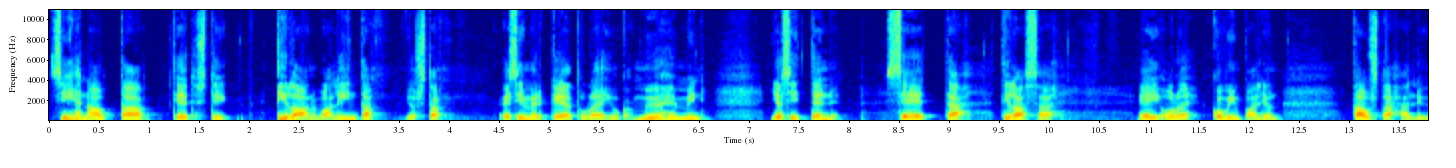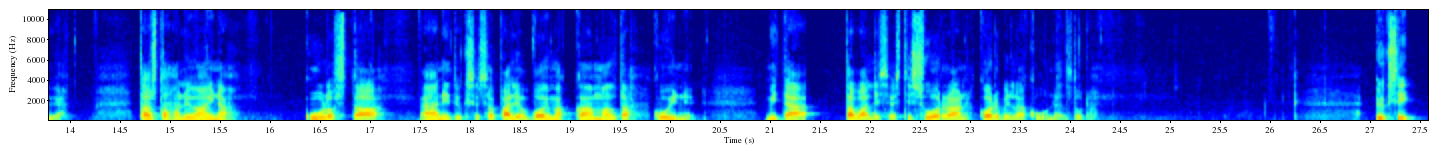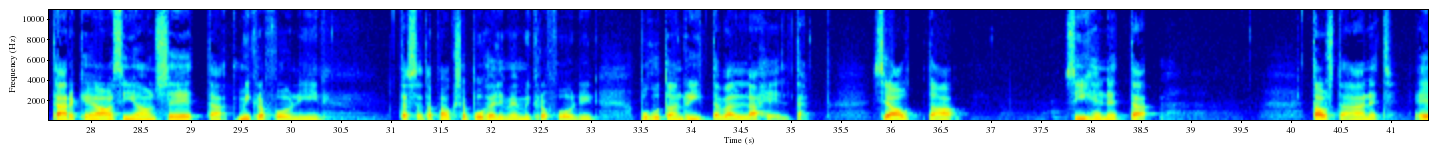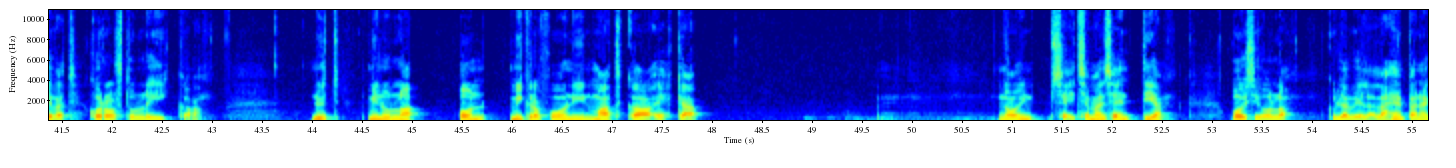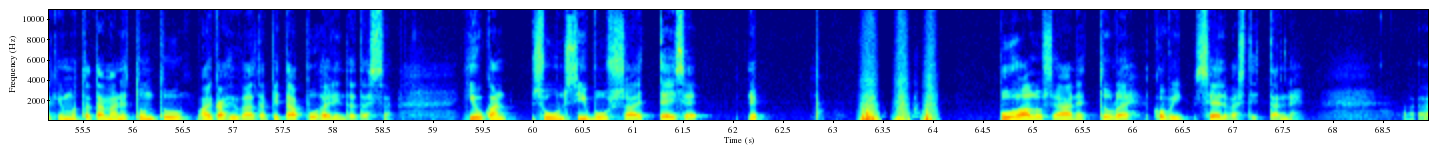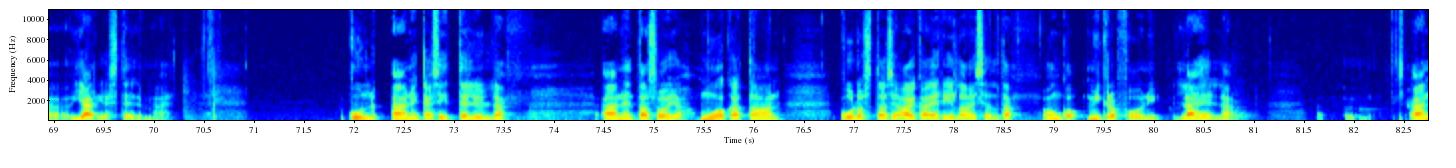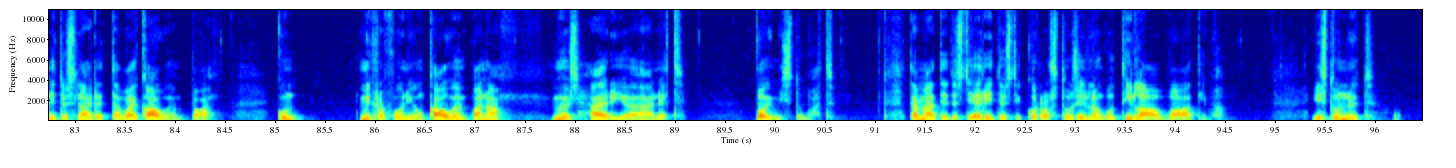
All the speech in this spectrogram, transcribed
Siihen auttaa tietysti tilan valinta, josta esimerkkejä tulee hiukan myöhemmin. Ja sitten se, että tilassa ei ole kovin paljon taustahälyä. Taustahäly aina kuulostaa äänityksessä paljon voimakkaammalta kuin mitä tavallisesti suoraan korvilla kuunneltuna. Yksi tärkeä asia on se, että mikrofoniin, tässä tapauksessa puhelimen mikrofoniin, puhutaan riittävän läheltä. Se auttaa siihen, että taustaäänet eivät korostu liikaa. Nyt minulla on mikrofoniin matkaa ehkä noin seitsemän senttiä. Voisi olla kyllä vielä lähempänäkin, mutta tämä nyt tuntuu aika hyvältä pitää puhelinta tässä hiukan suun sivussa, ettei se ne puhallusäänet tule kovin selvästi tänne järjestelmään. Kun äänenkäsittelyllä äänen tasoja muokataan, kuulostaa se aika erilaiselta, onko mikrofoni lähellä äänityslähdettä vai kauempaa. Kun mikrofoni on kauempana, myös häiriöäänet voimistuvat. Tämä tietysti erityisesti korostuu silloin, kun tila on vaativa. Istun nyt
